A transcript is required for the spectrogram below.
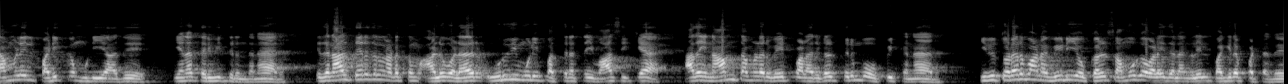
தமிழில் படிக்க முடியாது என தெரிவித்திருந்தனர். இதனால் தேர்தல் நடத்தும் அலுவலர் உறுதிமொழி பத்திரத்தை வாசிக்க அதை நாம் தமிழர் வேட்பாளர்கள் திரும்ப ஒப்பித்தனர். இது தொடர்பான வீடியோக்கள் சமூக வலைதளங்களில் பகிரப்பட்டது.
